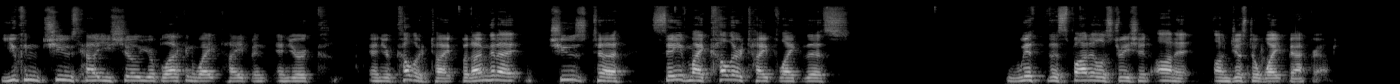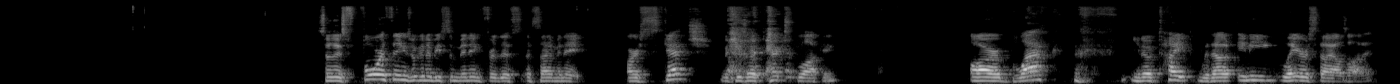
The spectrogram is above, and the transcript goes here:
You can choose how you show your black and white type and, and your and your colored type, but I'm going to choose to save my color type like this with the spot illustration on it on just a white background. So there's four things we're going to be submitting for this assignment 8. Our sketch, which is our text blocking, our black you know, type without any layer styles on it,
